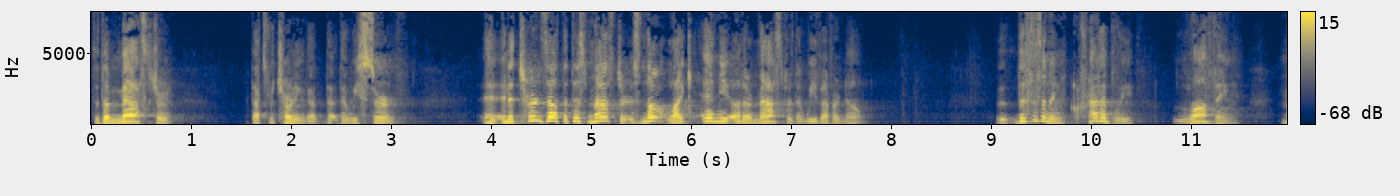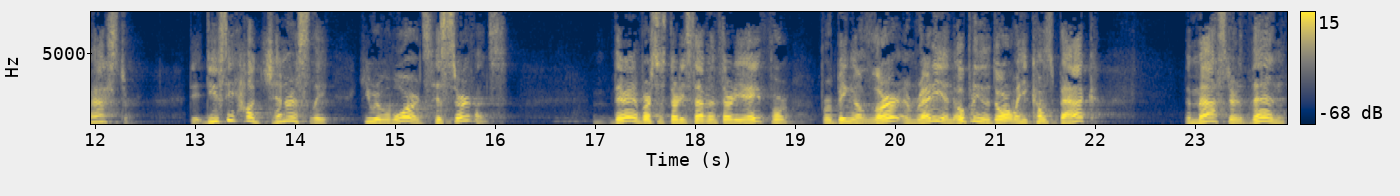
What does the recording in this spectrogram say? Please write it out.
to the master that's returning, that, that, that we serve. And, it turns out that this master is not like any other master that we've ever known. This is an incredibly loving master. Do you see how generously he rewards his servants? There in verses 37 and 38, for, for being alert and ready and opening the door when he comes back, the master then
